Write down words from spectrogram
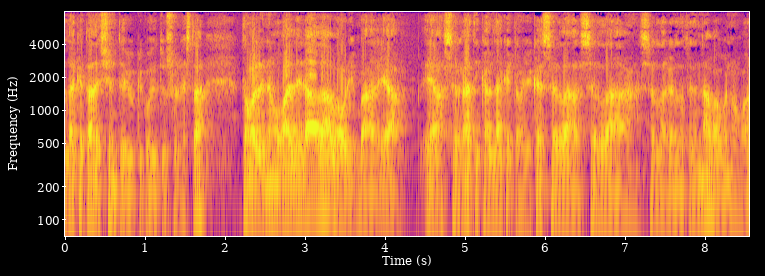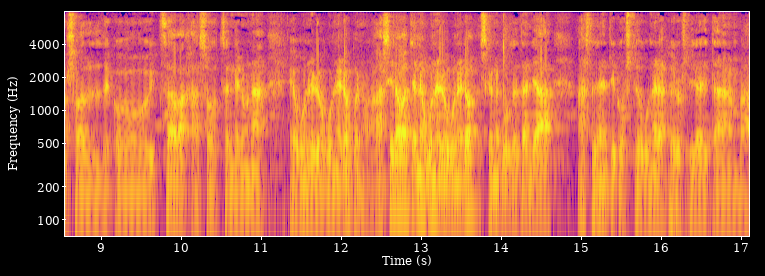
aldaketa desente eukiko dituzuen, ezta? Eta, ba, lehenengo galdera da, ba, hori, ba, ea, ea zergatik aldaketa horiek, ez? Zer da, zer da, zer da gertatzen dena, ba, bueno, barzo aldeko hitza, ba, jasotzen genuna egunero egunero, bueno, hasiera batean egunero egunero, azkenek urtetan ja aztenetik oste egunera, gero estilaretan, ba,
